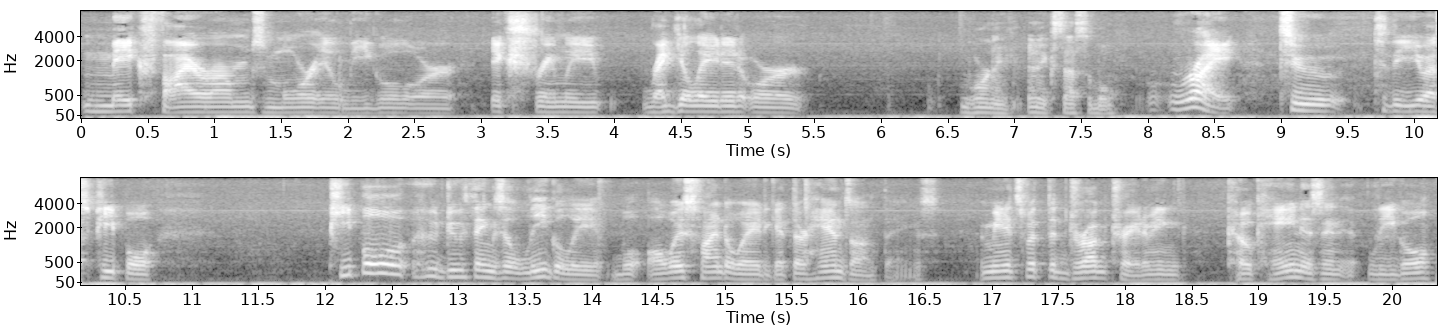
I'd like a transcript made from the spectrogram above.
make firearms more illegal or extremely regulated or more inaccessible right to to the U.S. people, people who do things illegally will always find a way to get their hands on things. I mean, it's with the drug trade. I mean, cocaine isn't legal,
